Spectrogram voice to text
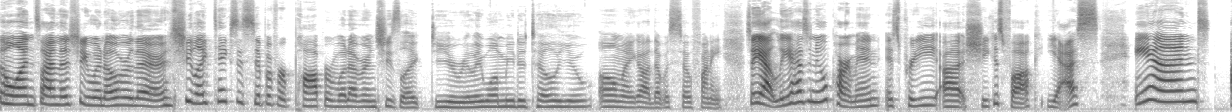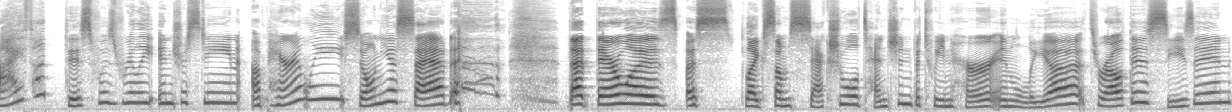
the one time that she went over there. She like takes a sip of her pop or whatever and she's like, Do you really want me to tell you? Oh my god, that was so funny. So yeah, Leah has a new apartment. It's pretty uh chic as fuck, yes. And I thought this was really interesting. Apparently, Sonja said that there was a like some sexual tension between her and Leah throughout this season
